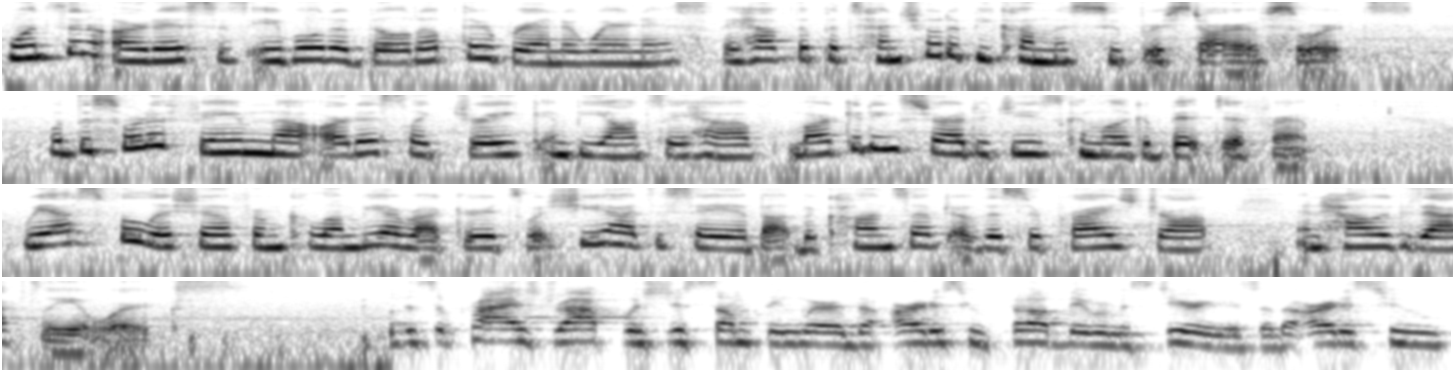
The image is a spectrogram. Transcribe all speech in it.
Once an artist is able to build up their brand awareness, they have the potential to become a superstar of sorts. With the sort of fame that artists like Drake and Beyonce have, marketing strategies can look a bit different. We asked Phylicia from Columbia Records what she had to say about the concept of the surprise drop and how exactly it works. The surprise drop was just something where the artists who felt they were mysterious or the artists who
